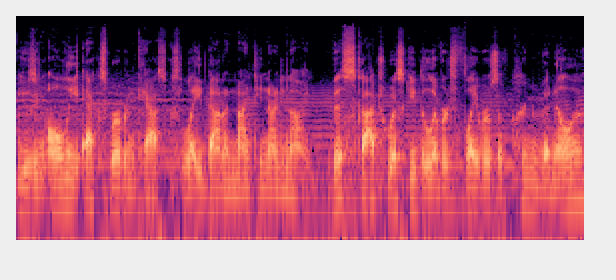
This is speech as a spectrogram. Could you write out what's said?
using only ex bourbon casks laid down in 1999. This Scotch whiskey delivers flavors of creamy vanilla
